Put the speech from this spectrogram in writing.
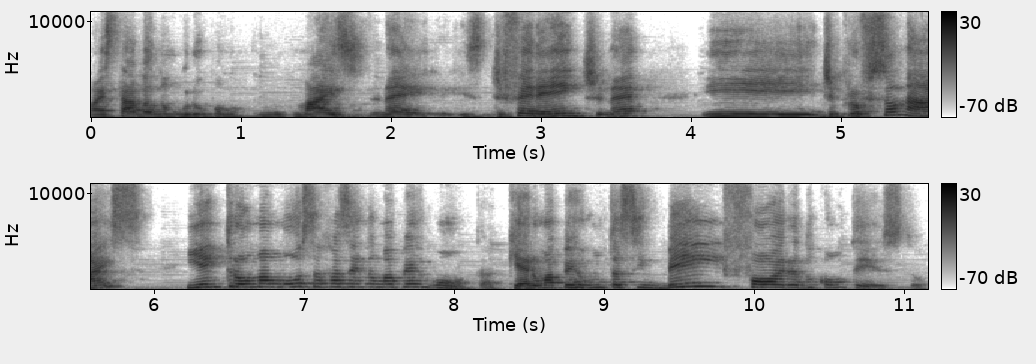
mas estava num grupo mais, né, diferente, né? E de profissionais. E entrou uma moça fazendo uma pergunta, que era uma pergunta assim bem fora do contexto.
